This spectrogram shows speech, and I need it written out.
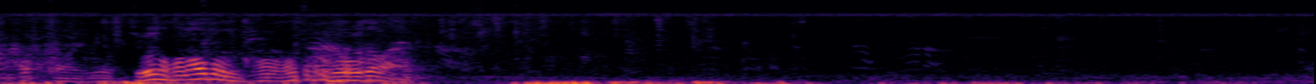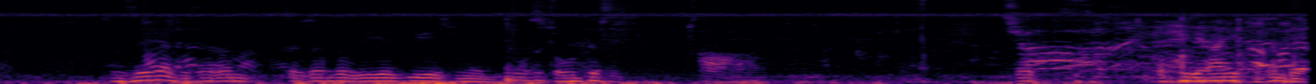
어, 어, 지금 호나우도는 더 어떻게 들어오잖아. 진석이한테 저런 저 정도 위에 위에 주면 여기서 좋은 패스. 아 지금 되게 많이 가는데.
